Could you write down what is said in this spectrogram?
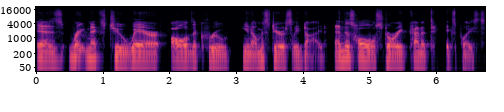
is right next to where all of the crew, you know, mysteriously died. And this whole story kind of takes place.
